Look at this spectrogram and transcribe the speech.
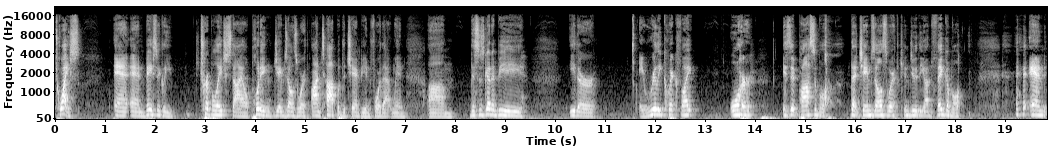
twice, and and basically Triple H style putting James Ellsworth on top of the champion for that win. Um, this is going to be either a really quick fight, or is it possible that James Ellsworth can do the unthinkable? and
